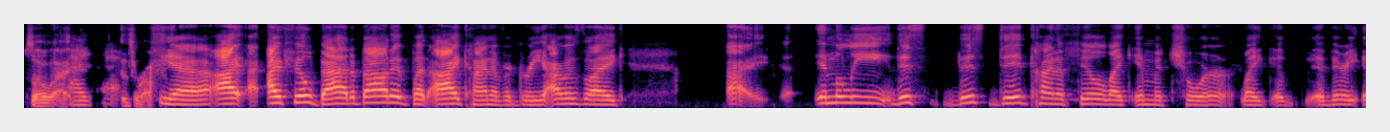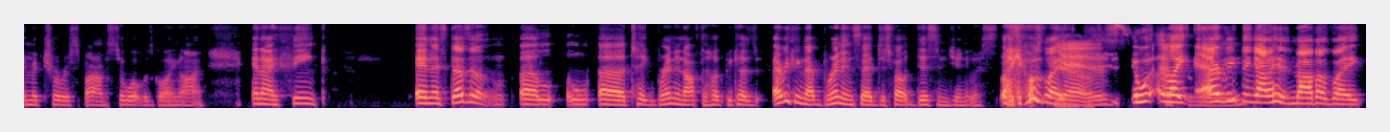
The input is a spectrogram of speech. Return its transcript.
So I, I, I- it's rough. yeah, I I I feel bad about it, but I kind of agree. I was like, I Emily, this this did kind of feel like immature, like a, a very immature response to what was going on, and I think, and this doesn't uh, uh take Brennan off the hook because everything that Brennan said just felt disingenuous. Like I was like, yes. it was like everything out of his mouth. I was like,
